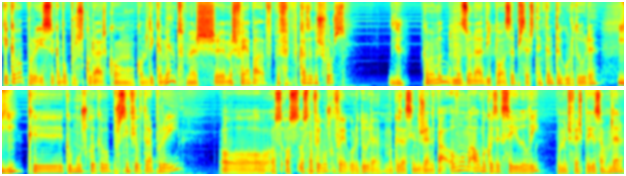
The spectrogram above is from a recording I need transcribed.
Que acabou por isso acabou por se curar com, com medicamento, mas, eh, mas foi, à foi por causa do esforço. Yeah. Como é uma, uma zona adiposa, percebes? Tem tanta gordura Uhum. que, que o músculo acabou por se infiltrar por aí. Ou, ou, ou, ou se não foi o músculo, foi a gordura, uma coisa assim do género. Pá, houve uma- alguma coisa que saiu dali, pelo menos foi a explicação que me deram,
